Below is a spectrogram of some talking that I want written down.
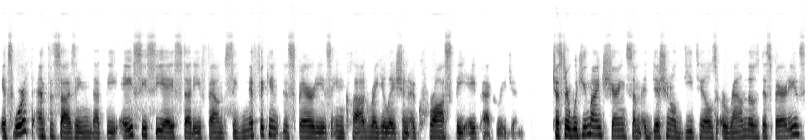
it's worth emphasizing that the ACCA study found significant disparities in cloud regulation across the APAC region. Chester, would you mind sharing some additional details around those disparities?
